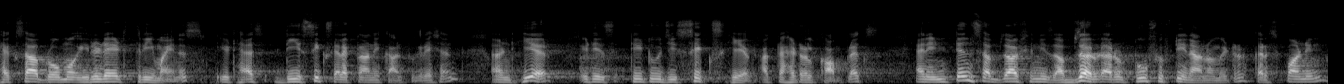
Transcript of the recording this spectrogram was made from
hexabromoiridate 3 minus it has D6 electronic configuration and here it is T2G6 here octahedral complex an intense absorption is observed around 250 nanometer corresponding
